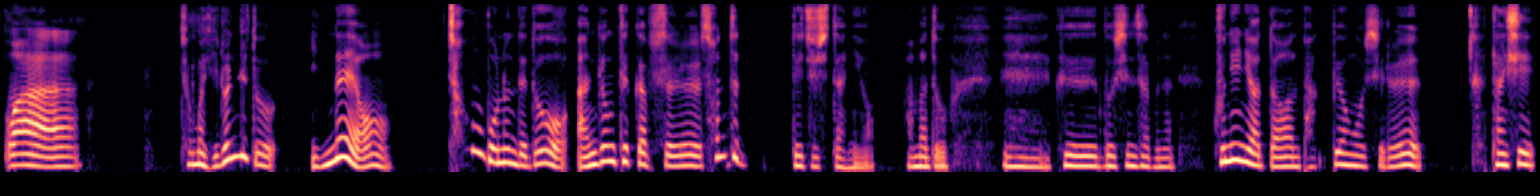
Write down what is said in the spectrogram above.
와, 정말 이런 일도 있네요. 처음 보는데도 안경테 값을 선뜻 내주시다니요. 아마도, 예, 그 노신사분은 군인이었던 박병호 씨를 당시,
